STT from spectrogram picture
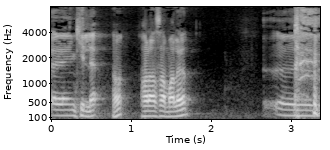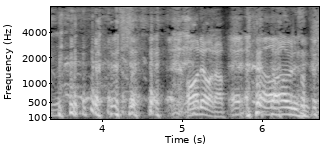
Eh, En kille. Ja. Har han samma lön? Ja, det har han. Ja, precis.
